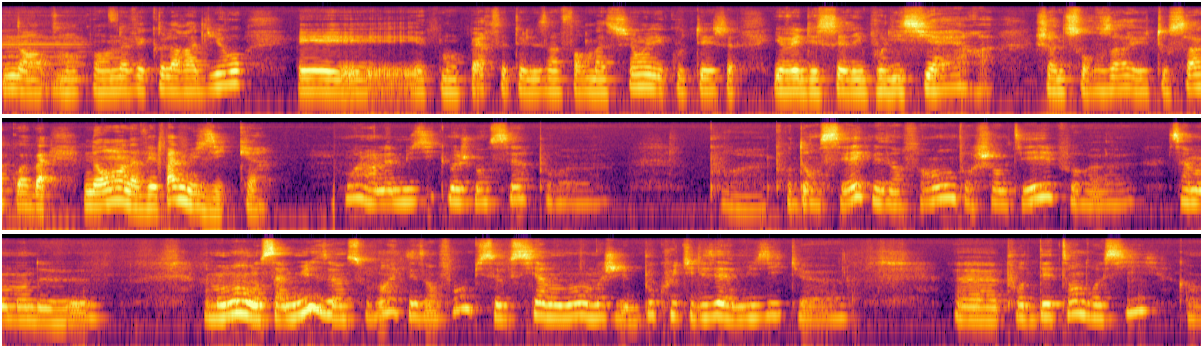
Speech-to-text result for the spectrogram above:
Non, mon- on n'avait que la radio et, et mon père c'était les informations. Il écoutait, il y avait des séries policières, Jeanne Sourza et tout ça quoi. Ben, non, on n'avait pas de musique. Alors la musique, moi je m'en sers pour, euh, pour, euh, pour danser avec mes enfants, pour chanter, pour... euh, c'est un moment de... Un moment où on s'amuse hein, souvent avec mes enfants, puis c'est aussi un moment où moi j'ai beaucoup utilisé la musique pour détendre aussi, quand,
